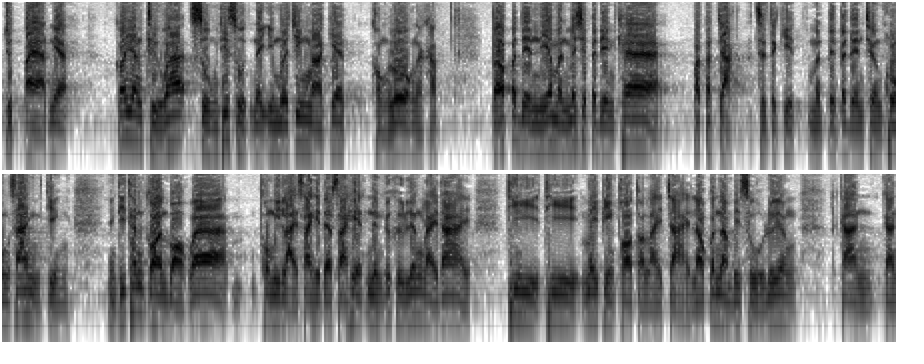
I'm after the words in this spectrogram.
86.8 เนี่ย ก็ยังถือว่าสูงที่สุดใน emerging market ของโลกนะครับ แปลว่าประเด็นนี้มันไม่ใช่ประเด็นแค่ วัตจักรเศรษฐกิจมันเป็นประเด็นเชิงโครงสร้างจริงๆอย่างที่ท่านกรบอกว่าคงมีหลายสาเหตุแต่สาเหตุหนึ่งก็คือเรื่องรายได้ที่ที่ไม่เพียงพอต่อรายจ่าย เราก็นำไปสู่เรื่องการการ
